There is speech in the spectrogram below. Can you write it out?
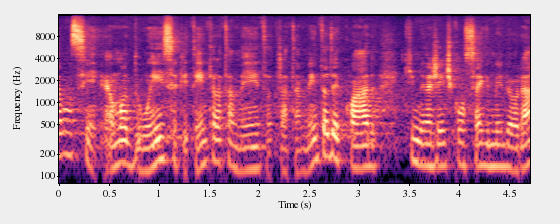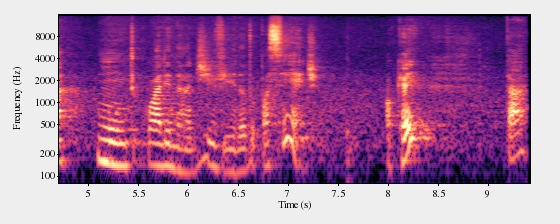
Então, assim, é uma doença que tem tratamento, tratamento adequado, que a gente consegue melhorar muito a qualidade de vida do paciente. Ok? Tá?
